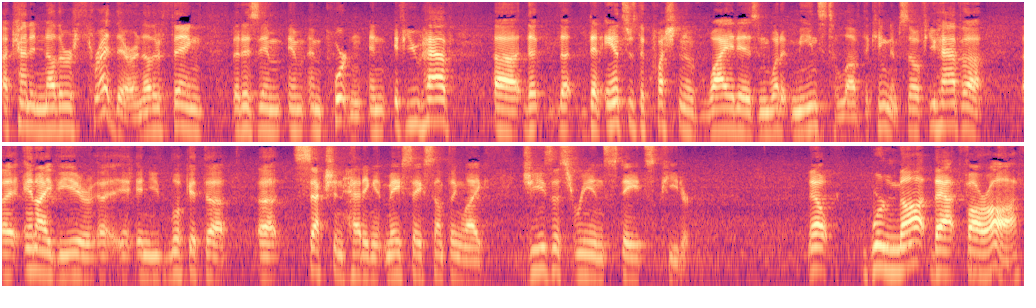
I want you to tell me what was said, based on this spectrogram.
a kind of another thread there, another thing that is Im, Im, important. And if you have uh, that, that, that answers the question of why it is and what it means to love the kingdom. So if you have a, a NIV or, uh, and you look at the uh, section heading, it may say something like, Jesus reinstates Peter. Now, we're not that far off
